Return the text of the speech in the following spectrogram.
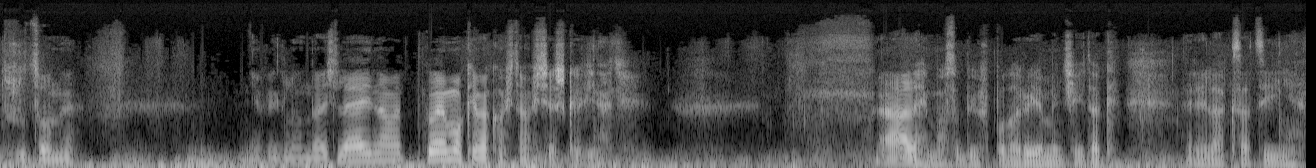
wrzucony. Nie wygląda źle i nawet gołym okiem jakąś tam ścieżkę widać. Ale chyba sobie już podarujemy dzisiaj tak relaksacyjnie.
